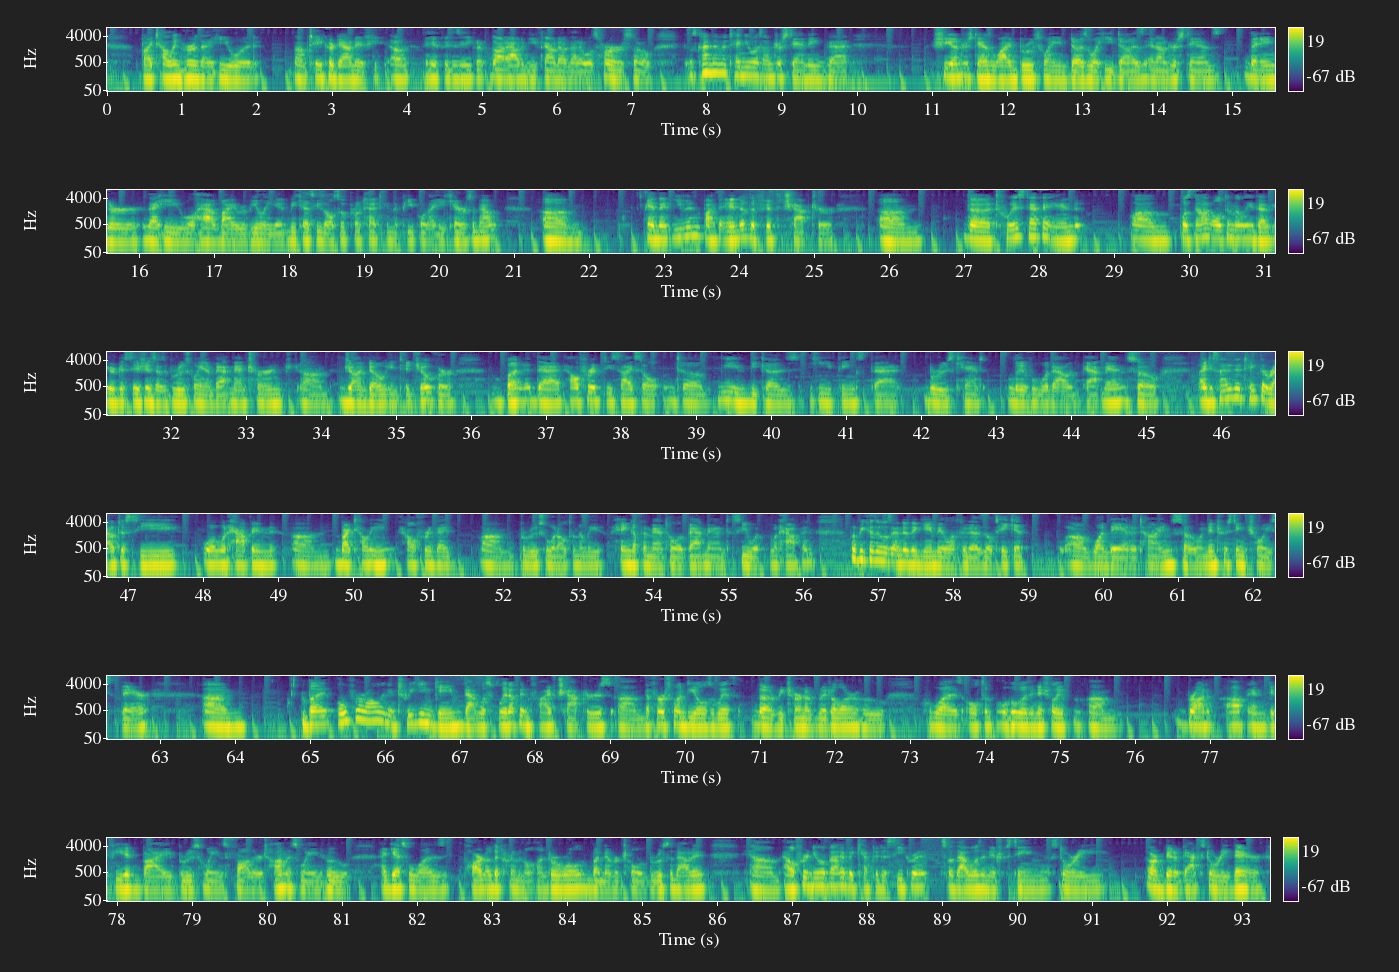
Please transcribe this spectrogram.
by telling her that he would um, take her down if he, um, if his secret got out and he found out that it was her. So it was kind of a tenuous understanding that she understands why Bruce Wayne does what he does and understands the anger that he will have by revealing it because he's also protecting the people that he cares about. Um, and then even by the end of the fifth chapter, um, the twist at the end um, was not ultimately that your decisions as Bruce Wayne and Batman turned um, John Doe into Joker, but that Alfred decides to, to leave because he thinks that Bruce can't live without Batman. So I decided to take the route to see what would happen um, by telling Alfred that um, Bruce would ultimately hang up the mantle of Batman to see what would happen. But because it was end of the game, they left it as they'll take it uh, one day at a time. So an interesting choice there. Um, But overall, an intriguing game that was split up in five chapters. Um, the first one deals with the return of Riddler, who was ultim- who was initially um, brought up and defeated by Bruce Wayne's father, Thomas Wayne, who I guess was part of the criminal underworld but never told Bruce about it. Um, Alfred knew about it but kept it a secret, so that was an interesting story or bit of backstory there.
